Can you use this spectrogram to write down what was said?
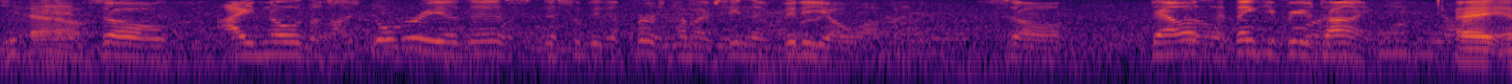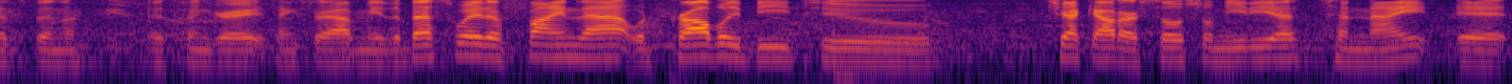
Yeah. And so I know the story of this. This will be the first time I've seen the video of it. So, Dallas, I thank you for your time. Hey, it's been it's been great. Thanks for having me. The best way to find that would probably be to check out our social media tonight at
